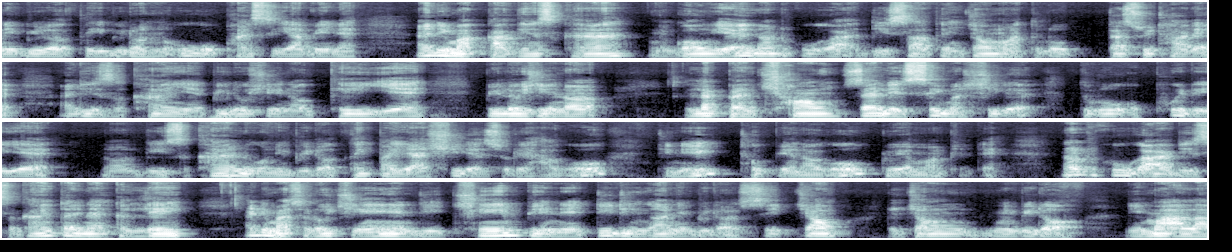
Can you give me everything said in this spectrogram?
နေပြီးတော့တည်ပြီးတော့2ဦးကိုဖမ်းဆီးရပေးတယ်အဲ့ဒီမှာကာကင်စခန်းငကုံးရဲ့နောက်တစ်ခုကဒီစာတင်ကျောင်းမှာသူတို့တက်ဆွေးထားတဲ့အဲ့ဒီစခန်းရဲ့ပြီးလို့ရှိရင်တော့ K ရဲ့ပြီးလို့ရှိရင်တော့လက်ပံချောင်းဇက်လေးစိတ်မှာရှိတဲ့သူတို့အဖွဲ့တွေရဲ့ နော်ဒီစခန်းတွေကနေပြီးတော့သိပ္ပရရှိတယ်ဆိုတဲ့ဟာကိုဒီနေ့ထုတ်ပြန်တာကိုတွေ့ရမှာဖြစ်တယ်။နောက်တစ်ခုကဒီစကိုင်းတိုင်းနဲ့ကလေးအဲ့ဒီမှာဆိုလို့ချင်းဒီချင်းပင်နဲ့တီတင်ကနေပြီးတော့စစ်ကြောင်းတကြောင်းနေပြီးတော့ဒီမအလာ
